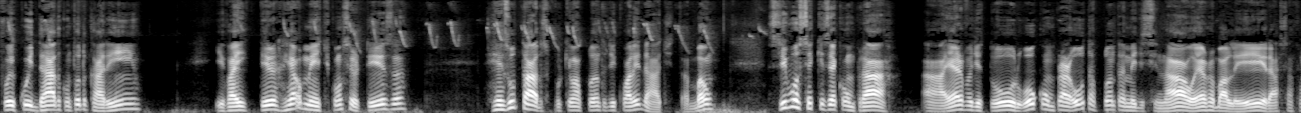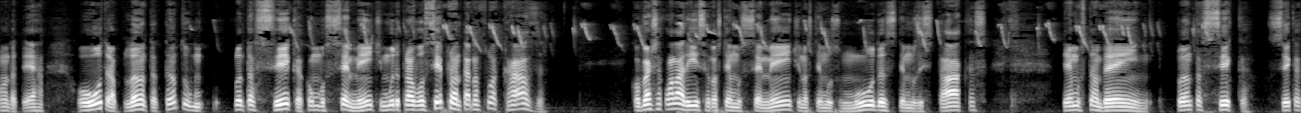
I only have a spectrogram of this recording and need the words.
foi cuidado com todo carinho, e vai ter realmente, com certeza, resultados, porque é uma planta de qualidade, tá bom? Se você quiser comprar a erva de touro ou comprar outra planta medicinal, erva baleeira, açafrão da terra ou outra planta, tanto planta seca como semente, muda para você plantar na sua casa. Conversa com a Larissa, nós temos semente, nós temos mudas, temos estacas, temos também planta seca, seca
